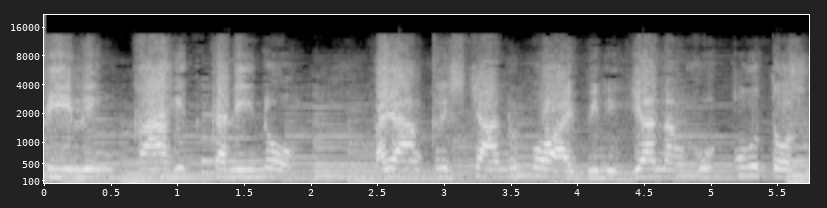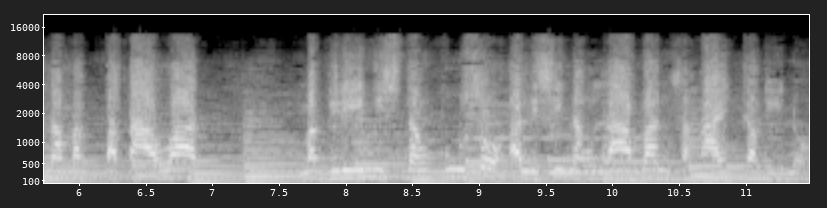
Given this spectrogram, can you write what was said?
feeling kahit kanino. Kaya ang Kristiyano po ay binigyan ng utos na magpatawad, maglinis ng puso, alisin ang laban sa kahit kanino.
